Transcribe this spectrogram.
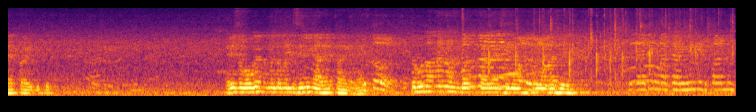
Level dikit. Jadi semoga teman-teman di sini nggak level ya. Betul. Tepuk tangan dong buat kalian semua. Terima kasih. Kita tadi masang ini depan nih.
